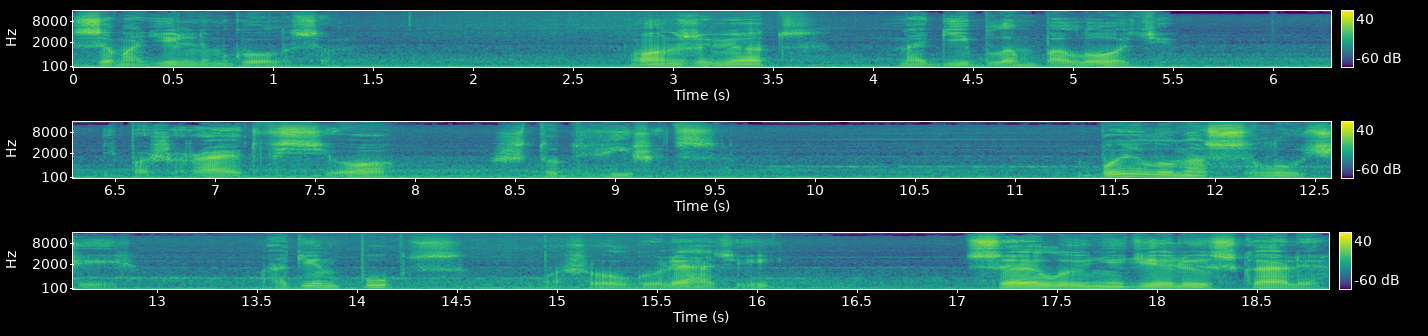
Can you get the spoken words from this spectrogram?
самодельным голосом. Он живет на гиблом болоте, пожирает все, что движется. Был у нас случай. Один пупс пошел гулять и целую неделю искали.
